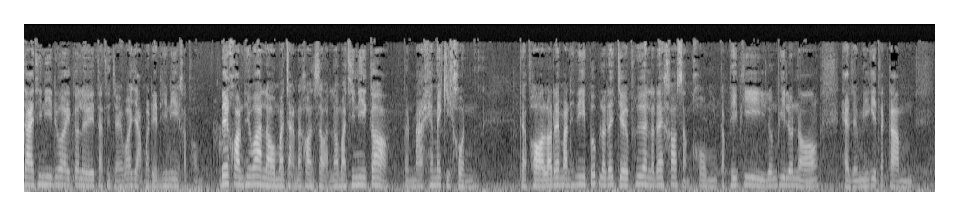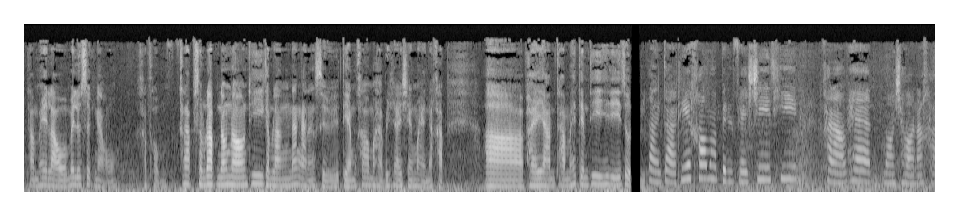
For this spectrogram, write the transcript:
ได้ที่นี่ด้วยก็เลยตัดสินใจว่าอยากมาเรียนที่นี่ครับผมด้วยความที่ว่าเรามาจากนครสวรรค์เรามาที่นี่ก็เหมันมาแค่ไม่กี่คน แต่พอเราได้มาที่นี่ปุ๊บเราได้เจอเพื่อนเราได้เข้าสังคมกับพี่ๆรุ่นพี่รุ่นน้องแถมยังมีกิจกรรมทำให้เราไม่รู้สึกเหงาครับผมครับสำหรับน้องๆที่กำลังนั่งอ่านหนังสือเตรียมเข้ามหาวิทยาลัยเชียงใหม่นะครับพยายามทำให้เต็มที่ให้ดีที่สุด หลังจากที่เข้ามาเป็นเฟรชชี่ที่คณะแพทย์มอชอนะคะ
